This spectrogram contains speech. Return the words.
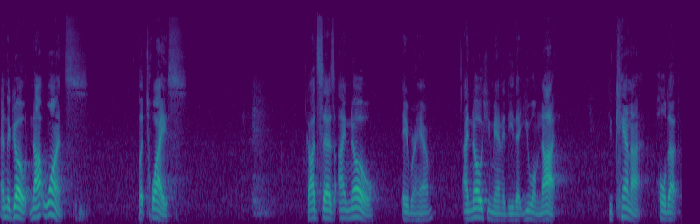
and the goat, not once, but twice. God says, I know, Abraham, I know humanity, that you will not, you cannot hold up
